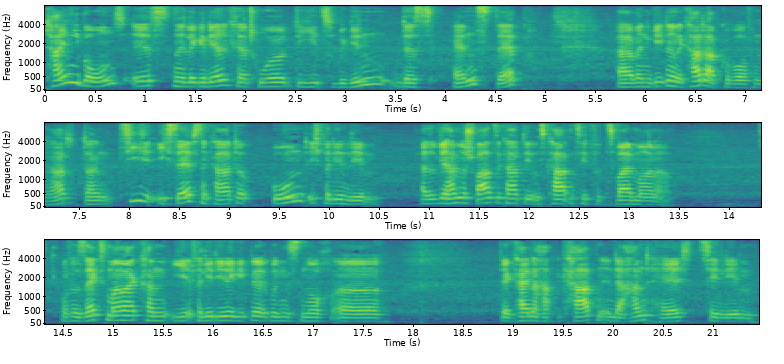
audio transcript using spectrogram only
Tiny Bones ist eine legendäre Kreatur, die zu Beginn des Endstep äh, wenn ein Gegner eine Karte abgeworfen hat, dann ziehe ich selbst eine Karte und ich verliere ein Leben. Also wir haben eine schwarze Karte, die uns Karten zieht für zwei Mana. Und für sechs Mana kann, je, verliert jeder Gegner übrigens noch, äh, der keine ha Karten in der Hand hält, zehn Leben.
